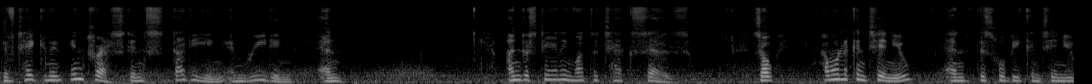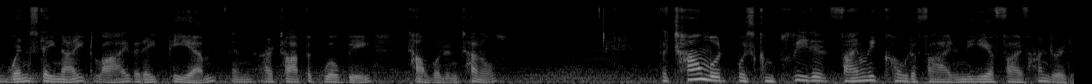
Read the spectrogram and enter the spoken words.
They've taken an interest in studying and reading and understanding what the text says. So I want to continue and this will be continued Wednesday night live at 8 p.m. And our topic will be Talmud and tunnels. The Talmud was completed, finally codified in the year 500.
